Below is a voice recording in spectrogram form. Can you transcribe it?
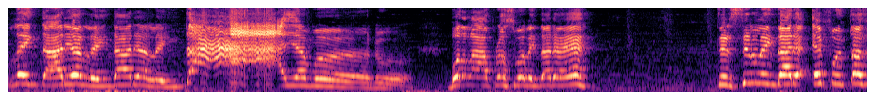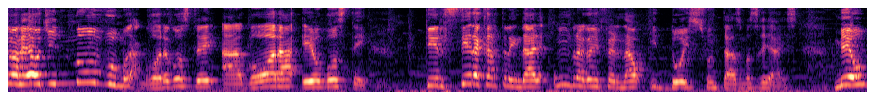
Lendária, lendária, lendária, mano. Bora lá, a próxima lendária é... Terceira lendária é Fantasma Real de novo, mano. Agora eu gostei, agora eu gostei. Terceira carta lendária, um dragão infernal e dois fantasmas reais. Meu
